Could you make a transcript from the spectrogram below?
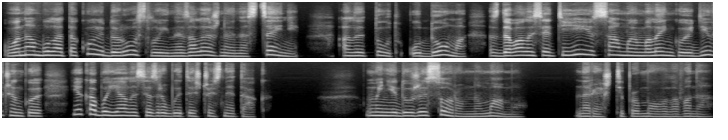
Вона була такою дорослою і незалежною на сцені, але тут, удома, здавалася тією самою маленькою дівчинкою, яка боялася зробити щось не так. Мені дуже соромно, мамо, нарешті промовила вона.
